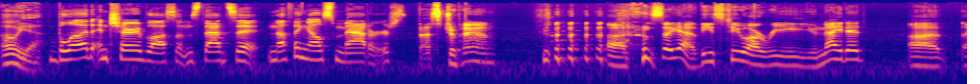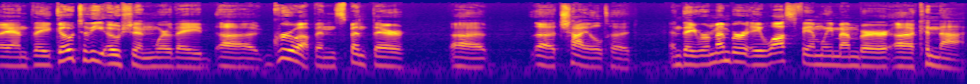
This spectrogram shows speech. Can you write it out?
oh yeah. Blood and cherry blossoms, that's it. Nothing else matters. That's Japan. so yeah, these two are reunited, uh, and they go to the ocean where they uh, grew up and spent their uh, uh, childhood, and they remember a lost family member, uh, Kanae,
